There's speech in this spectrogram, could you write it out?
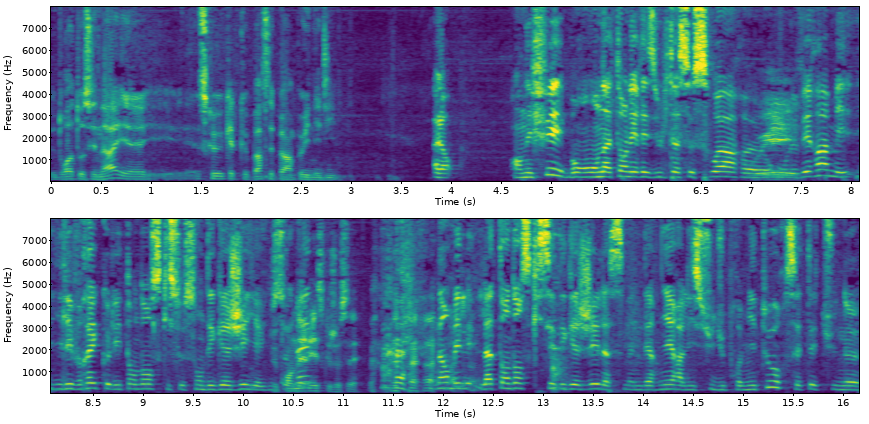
droite au Sénat? Est-ce que quelque part, c'est pas un peu inédit? En effet, bon, on attend les résultats ce soir, euh, on le verra, mais il est vrai que les tendances qui se sont dégagées il y a une je semaine. prends des risques, je sais. non, mais la tendance qui s'est dégagée la semaine dernière à l'issue du premier tour, c'était une,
